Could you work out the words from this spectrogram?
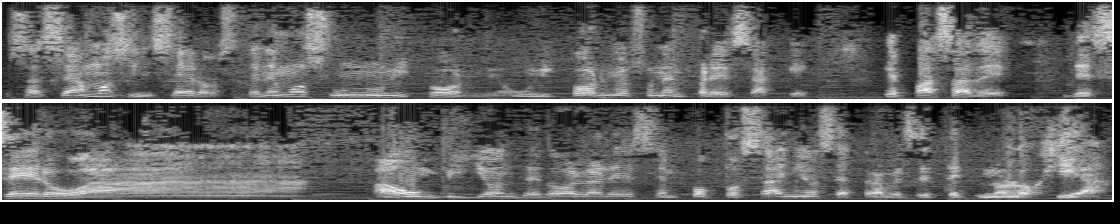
O sea, seamos sinceros, tenemos un unicornio. Unicornio es una empresa que, que pasa de, de cero a, a un billón de dólares en pocos años a través de tecnología.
